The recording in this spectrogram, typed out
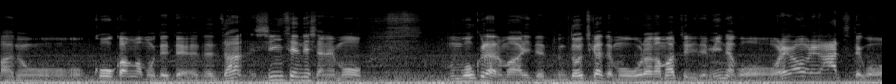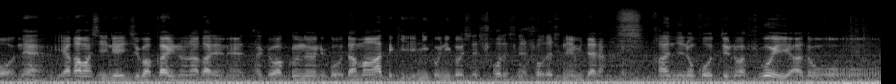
あのー、好感がもう出て新鮮でしたねもう僕らの周りでどっちかってもうオラが祭りでみんなこう「俺が俺が!」っつってこうねやかましい連中ばっかりの中でね竹輪君のようにこう黙って聞いてニコニコして「そうですねそうですね」みたいな感じの子っていうのはすごいあのー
